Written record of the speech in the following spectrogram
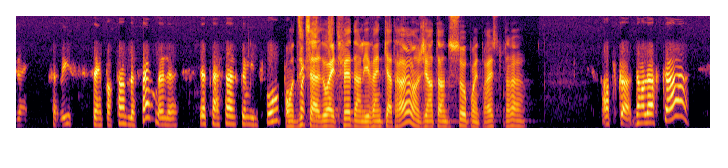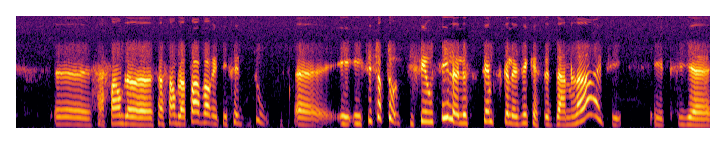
ben vous savez, c'est important de le faire, le, le traçage comme il faut. On dit que ça doit être fait dans les 24 heures. J'ai entendu ça au point de presse tout à l'heure. En tout cas, dans leur cas, euh, ça semble ça semble pas avoir été fait du tout. Euh, et, c'est surtout, c'est aussi le, soutien psychologique à cette dame-là, et puis et puis euh,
